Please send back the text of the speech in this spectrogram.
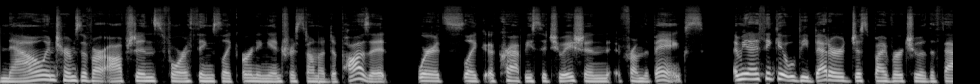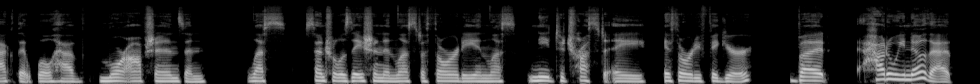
now in terms of our options for things like earning interest on a deposit, where it's like a crappy situation from the banks? I mean, I think it would be better just by virtue of the fact that we'll have more options and less centralization and less authority and less need to trust a authority figure. But how do we know that?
